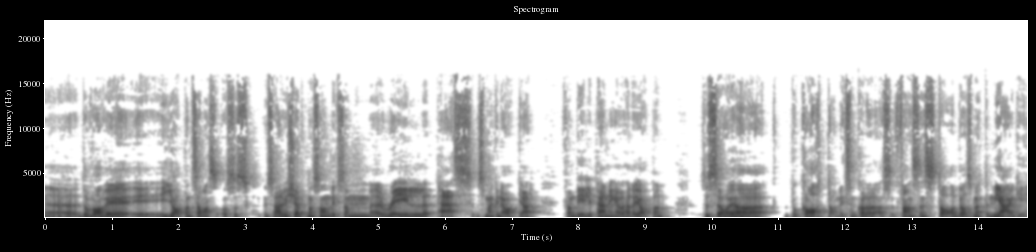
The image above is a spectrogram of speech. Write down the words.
Eh, då var vi i, i Japan tillsammans och så, så hade vi köpt någon sån liksom eh, rail pass som man kunde åka för en billig penning över hela Japan. Så såg jag på kartan liksom, kollade, alltså, fanns en stad då som hette Miyagi.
